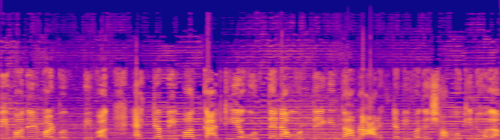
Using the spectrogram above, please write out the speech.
বিপদের পর বিপদ। একটা বিপদ কাটিয়ে উঠতে না উঠতেই কিন্তু আমরা আরেকটা বিপদের সম্মুখীন হলাম।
